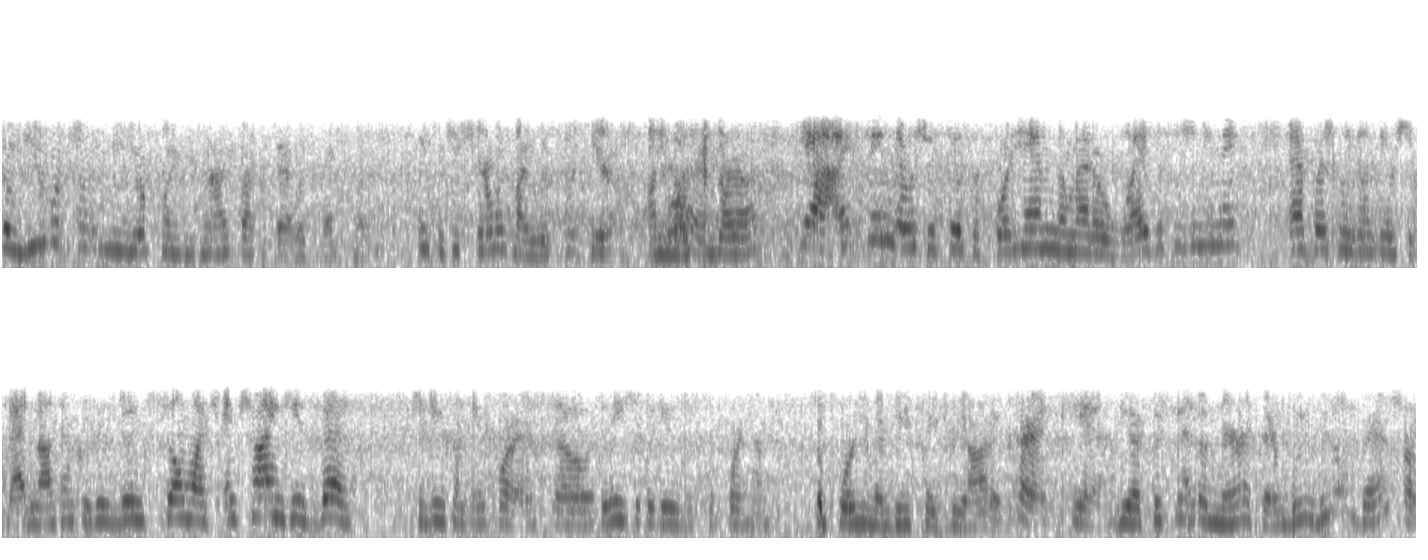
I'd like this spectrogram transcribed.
So you were telling me your point of view, and I thought that that was excellent. Please, would you share with my listeners here on Sure. Emotions Are Us? Yeah, I think that we should still support him no matter what decision he makes. And I personally don't think we should badmouth him because he's doing so much and trying his best to do something for us. So the least we could do is just support him. Support him and be patriotic. Correct. Yeah. Yes, this is America, and we, we don't bash our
